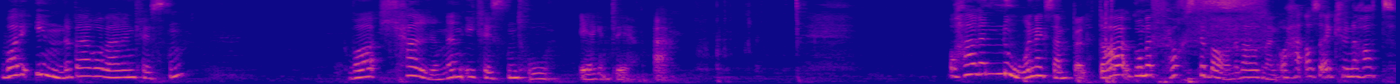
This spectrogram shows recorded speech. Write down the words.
Hva det innebærer å være en kristen. Hva kjernen i kristen tro egentlig er. Og Her er noen eksempel. Da går vi først til barneverdenen. Og her, altså, Jeg kunne hatt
